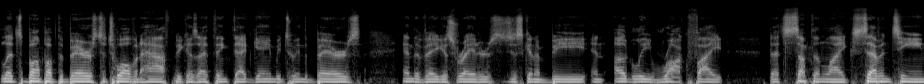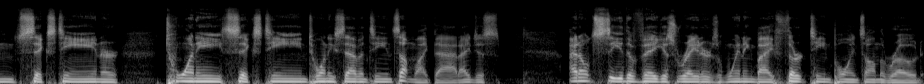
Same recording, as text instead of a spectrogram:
let's bump up the Bears to 12 and a half because I think that game between the Bears and the Vegas Raiders is just going to be an ugly rock fight that's something like 17 16 or 2016 2017 something like that. I just I don't see the Vegas Raiders winning by 13 points on the road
